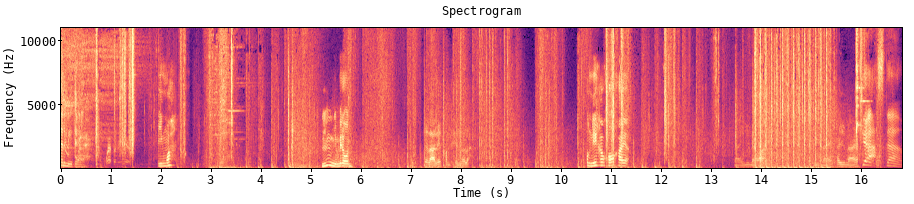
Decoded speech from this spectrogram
Enemy there. ยิงวะอืมยังไม่โดน เวลาเล่นคอนเทนต์แล้วล่ะ ตรงนี้เขาเคาะใครอะไหนอยู่ไหนวะอยู่ไหนใครอยู่ไหน Gas them.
